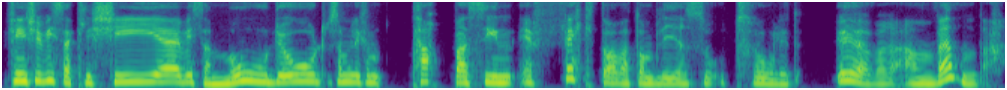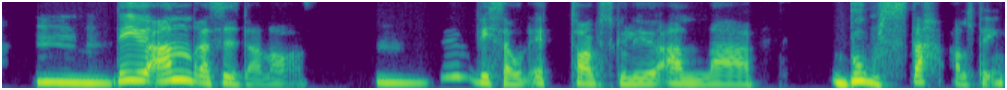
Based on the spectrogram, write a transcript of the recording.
det finns ju vissa klichéer, vissa modord som liksom tappar sin effekt av att de blir så otroligt överanvända. Mm. Det är ju andra sidan av Mm. Vissa ord, ett tag skulle ju alla boosta allting.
